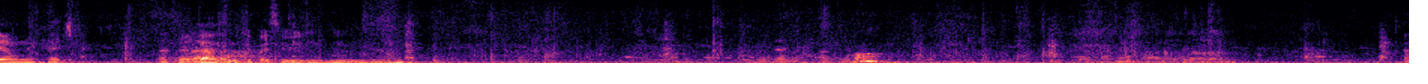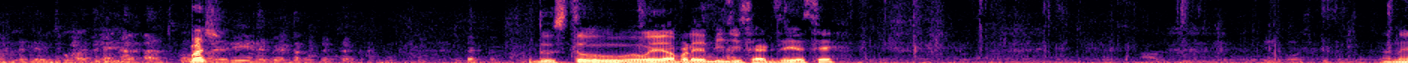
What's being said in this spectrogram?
કેમ નહીં ખાય બસ દોસ્તો હવે આપણે બીજી સાઈડ જઈએ છીએ અને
